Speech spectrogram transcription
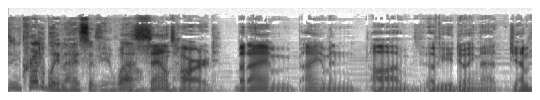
incredibly nice of you. Wow. It sounds hard, but I am I am in awe of you doing that, Jim.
